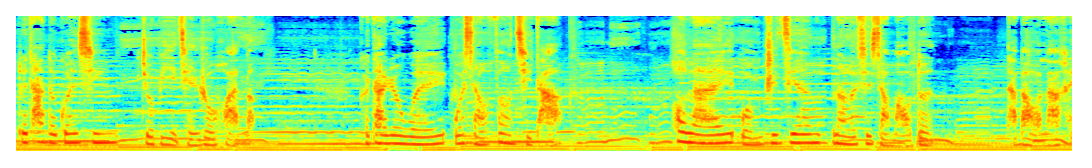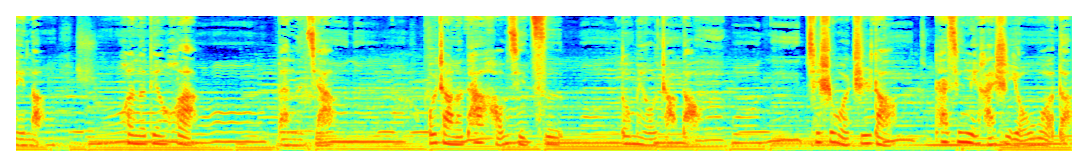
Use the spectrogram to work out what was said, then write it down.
对他的关心就比以前弱化了。可他认为我想放弃他。后来我们之间闹了些小矛盾，他把我拉黑了，换了电话，搬了家。”我找了他好几次，都没有找到。其实我知道，他心里还是有我的，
